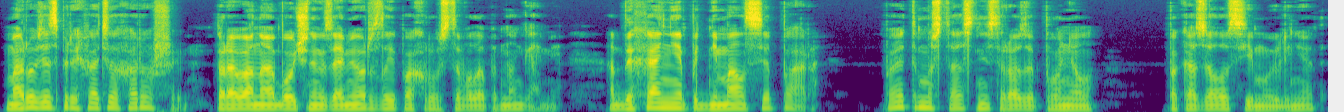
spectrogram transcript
Морозец прихватил хороший. Трава на обочинах замерзла и похрустывала под ногами. От дыхания поднимался пар. Поэтому Стас не сразу понял, показалось ему или нет.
